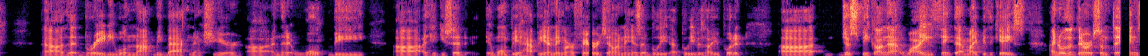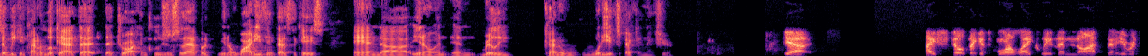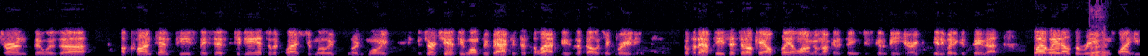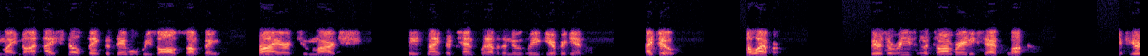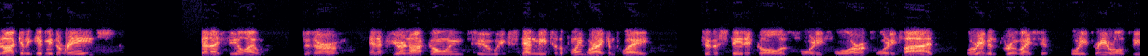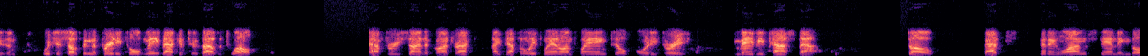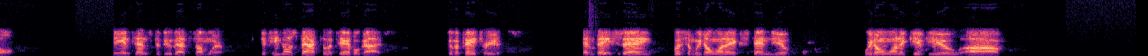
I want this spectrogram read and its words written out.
uh, that Brady will not be back next year, uh, and then it won't be. Uh, I think you said it won't be a happy ending or a fairy tale ending, as I believe I believe is how you put it. Uh, just speak on that. Why you think that might be the case? I know that there are some things that we can kind of look at that that draw conclusions to that, but you know, why do you think that's the case? And uh, you know, and, and really kind of what are you expecting next year? Yeah. I still think it's more likely than not that he returns. There was a a content piece. They said, "Can you answer the question? Will he or won't he? There a chance he won't be back? Is this the last season of Belichick Brady?" So for that piece, I said, "Okay, I'll play along. I'm not going to say he's going to be here. Anybody can say that." So I laid out the reasons why he might not. I still think that they will resolve something prior to March 8th, 9th, or 10th, whenever the new league year begins. I do. However, there's a reason that Tom Brady said, look, if you're not going to give me the raise that I feel I deserve, and if you're not going to extend me to the point where I can play to the stated goal of 44 or 45, or even through my 43 year old season, which is something that Brady told me back in 2012 after he signed a contract. I definitely plan on playing till 43, maybe past that. So that's been a long standing goal. He intends to do that somewhere. If he goes back to the table, guys, to the Patriots, and they say, listen, we don't want to extend you, we don't want to give you um,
